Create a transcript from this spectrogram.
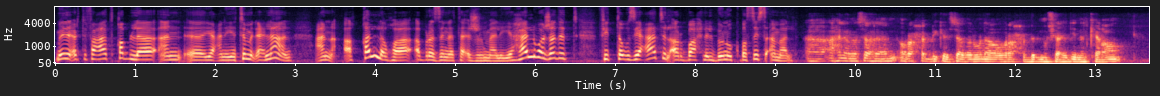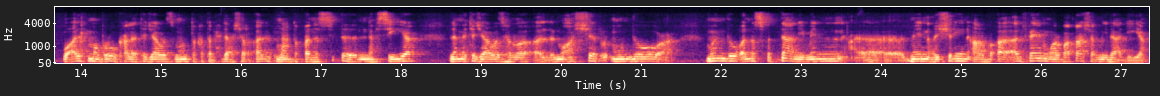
من الارتفاعات قبل أن يعني يتم الإعلان عن أقلها أبرز النتائج المالية، هل وجدت في التوزيعات الأرباح للبنوك بصيص أمل؟ أهلا وسهلا أرحب بك أستاذ رولا وأرحب بالمشاهدين الكرام وألف مبروك على تجاوز منطقة ال 11000 منطقة نفسية لم يتجاوزها المؤشر منذ منذ النصف الثاني من من 20 2014 ميلادية.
